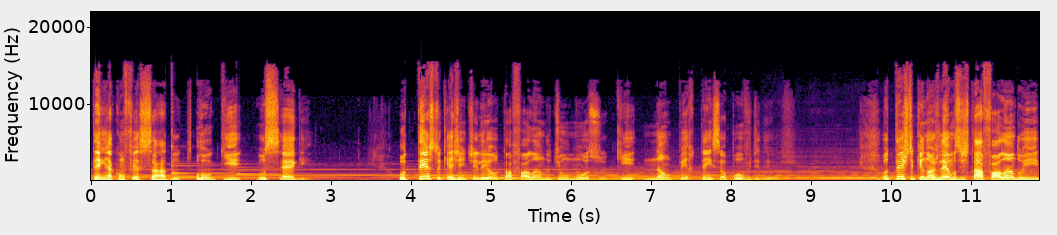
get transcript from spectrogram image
tenha confessado o que o segue. O texto que a gente leu está falando de um moço que não pertence ao povo de Deus. O texto que nós lemos está falando e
